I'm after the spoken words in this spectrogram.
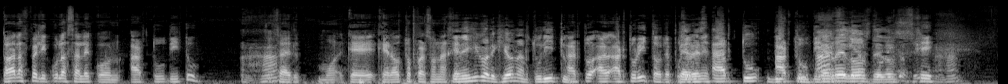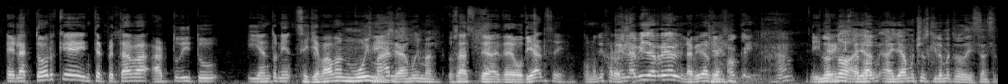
todas las películas sale con R2D2. Ajá. O sea, el que, que era otro En personaje. México le dijeron Arturito, Artu- Ar- Arturito, le pero pusieron es bien. Artu Artu- Ah, R2 sí, de Arturito, dos. sí. Sí. Ajá. El actor que interpretaba a R2D2 y Anthony se llevaban muy Sí, mal. se llevaban muy mal. O sea, de, de odiarse. Como dijo En la vida real. En la vida real. Ok, ajá. Y No, no, allá, allá a muchos kilómetros de distancia.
